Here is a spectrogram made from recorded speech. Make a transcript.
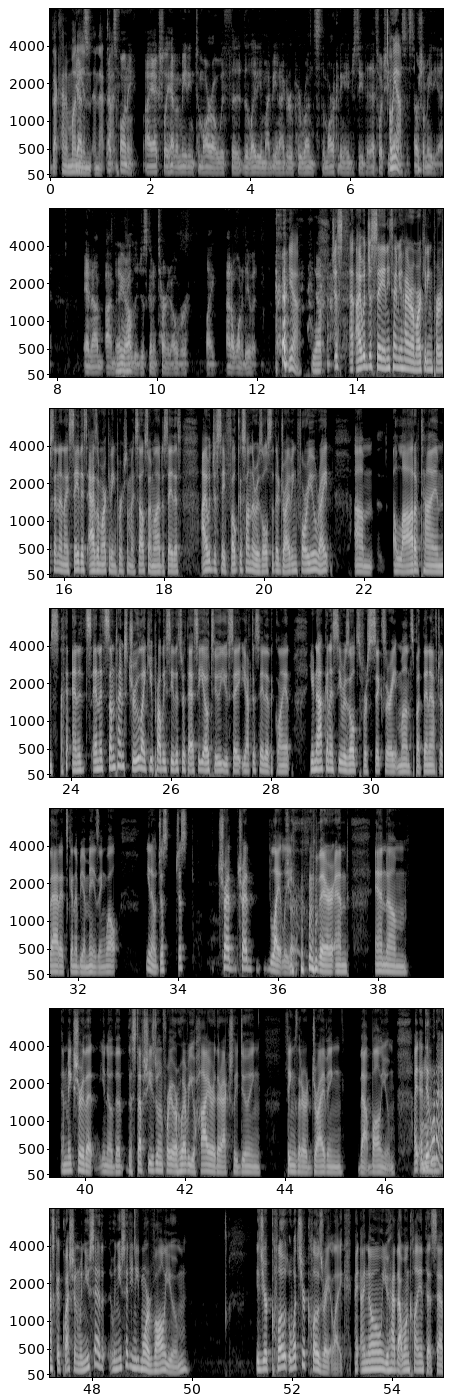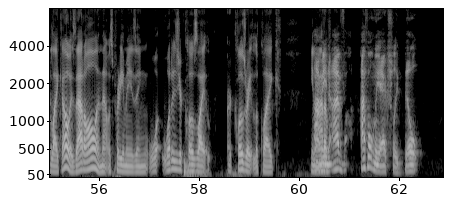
that kind of money Yes, and, and that time. That's funny. I actually have a meeting tomorrow with the, the lady in my BNI group who runs the marketing agency. That that's what she Oh, does yeah. is social media, and I'm I'm you go. probably just going to turn it over. Like I don't want to do it. Yeah, Yep. just I would just say anytime you hire a marketing person, and I say this as a marketing person myself, so I'm allowed to say this. I would just say focus on the results that they're driving for you, right? Um, a lot of times, and it's and it's sometimes true. Like you probably see this with SEO too. You say you have to say to the client, you're not going to see results for six or eight months, but then after that, it's going to be amazing. Well, you know, just just tread tread lightly there, and and um and make sure that you know the the stuff she's doing for you or whoever you hire they're actually doing things that are driving that volume. I, I did want to ask a question. When you said when you said you need more volume is your close what's your close rate like? I, I know you had that one client that said like oh is that all? And that was pretty amazing. What what does your close light or close rate look like you know I mean, of- I've I've only actually built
